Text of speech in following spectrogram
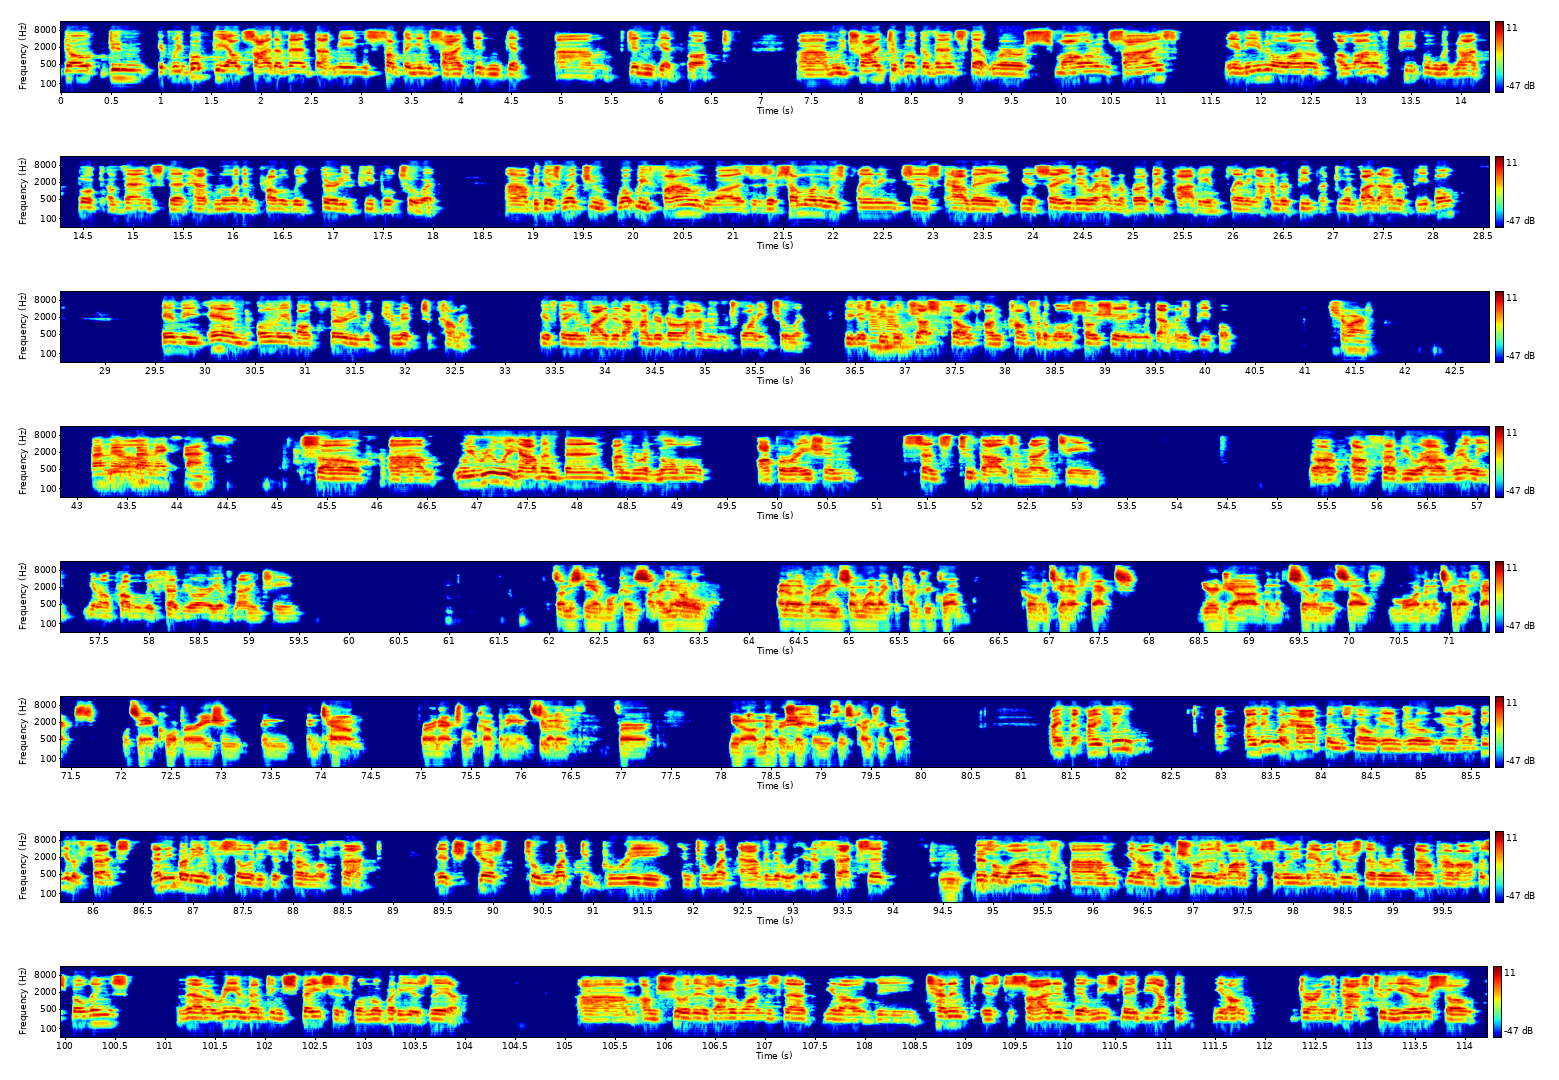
don't, didn't, if we book the outside event, that means something inside didn't get, um, didn't get booked. Um, we tried to book events that were smaller in size. And even a lot of, a lot of people would not book events that had more than probably 30 people to it. Uh, because what you what we found was is if someone was planning to have a you know, say they were having a birthday party and planning 100 people to invite 100 people in the end only about 30 would commit to coming if they invited 100 or 120 to it because people just felt uncomfortable associating with that many people Sure. That ma- Yeah. that makes sense. So um, we really haven't been under a normal operation since 2019. Our, our February, our really, you know, probably February of 19. It's understandable because I About 20. know, I know that running somewhere like the country club, COVID's going to affect your job and the facility itself more than it's going to affect, let's say, a corporation in, in town for an actual company instead of for, you know, a membership basis country club. I, th- I think, I- think what happens though, Andrew, is I think it affects anybody in facilities it's going to affect. It's just to what degree and to what avenue it affects it. Mhm. There's a lot of, um, you know, I'm sure there's a lot of facility managers that are in downtown office buildings that are reinventing spaces while nobody is there. Um, I'm sure there's other ones that, you know, the tenant is decided their lease may be up at, you know, during the past two years, so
